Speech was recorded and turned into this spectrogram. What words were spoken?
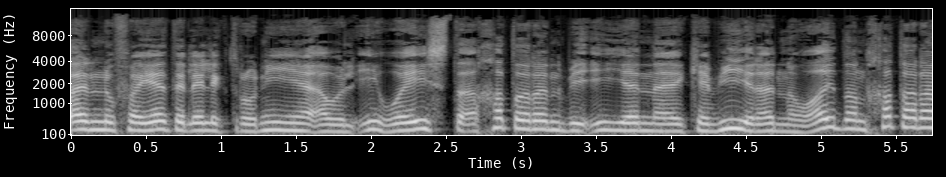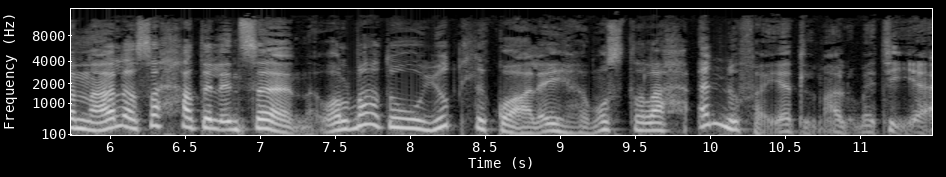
النفايات الإلكترونية أو الإي ويست خطرا بيئيا كبيرا وأيضا خطرا على صحة الإنسان والبعض يطلق عليها مصطلح النفايات المعلوماتية.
